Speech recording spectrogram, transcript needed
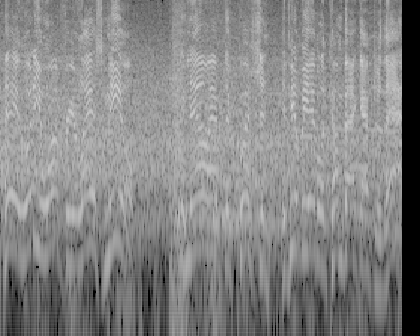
Hey, what do you want for your last meal? We now have to question if he'll be able to come back after that.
